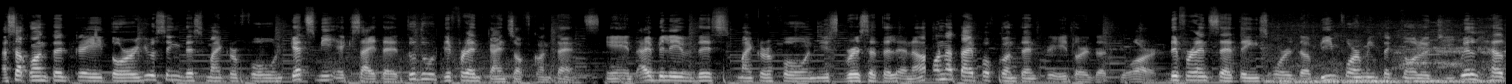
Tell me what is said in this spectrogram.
As a content creator, using this microphone gets me excited to do different kinds of contents. And I believe this microphone is versatile enough on a type of content creator that you are. Different settings or the beamforming technology will help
